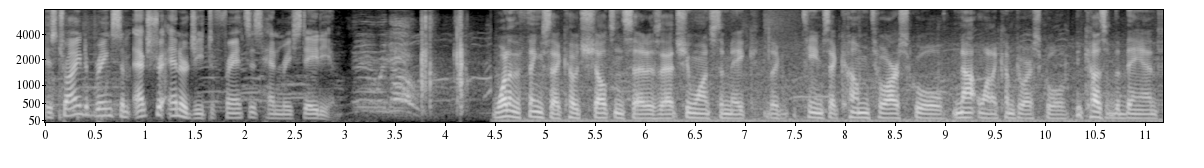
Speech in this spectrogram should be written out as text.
is trying to bring some extra energy to Francis Henry Stadium. One of the things that Coach Shelton said is that she wants to make the teams that come to our school not want to come to our school because of the band.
